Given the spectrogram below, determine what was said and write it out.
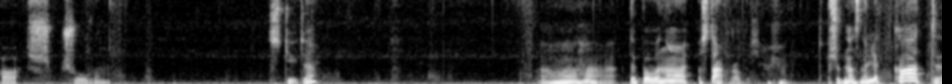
А що воно? Стійте. Ага. Типу воно ось так робить. Мгм. Типу, щоб нас налякати.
